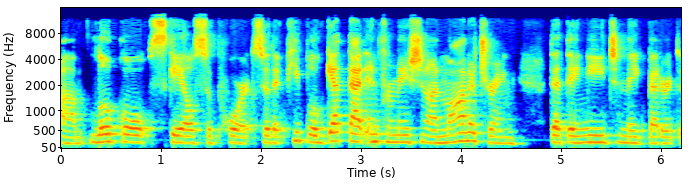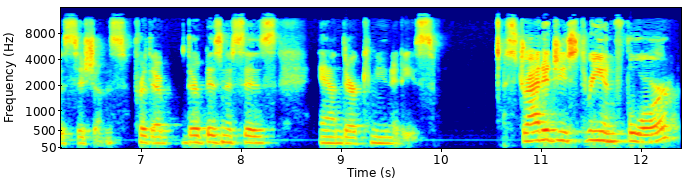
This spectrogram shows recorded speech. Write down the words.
um, local scale support so that people get that information on monitoring that they need to make better decisions for their, their businesses and their communities. Strategies three and four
